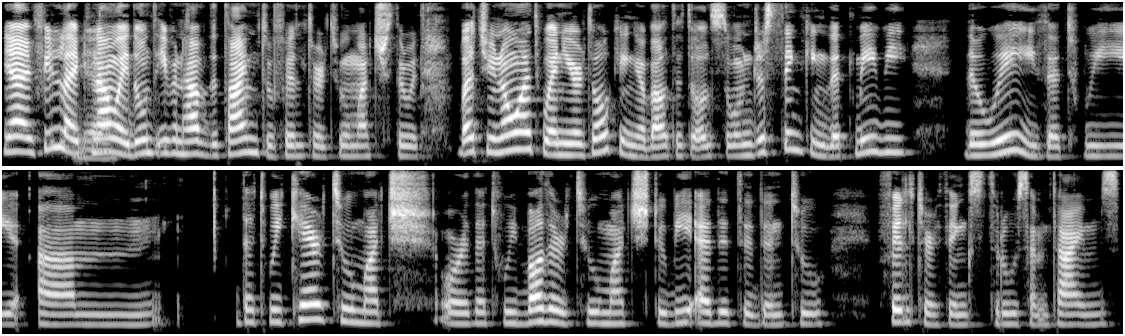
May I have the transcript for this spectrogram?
Yeah, I feel like Yeah. now I don't even have the time to filter too much through it. But you know what? When you're talking about it, also, I'm just thinking that maybe the way that we um, that we care too much or that we bother too much to be edited and to filter things through sometimes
